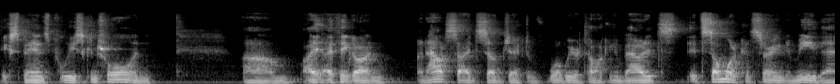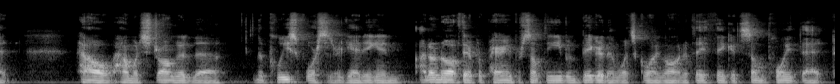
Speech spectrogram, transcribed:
expands police control, and um, I, I, think on an outside subject of what we were talking about, it's it's somewhat concerning to me that how how much stronger the the police forces are getting, and I don't know if they're preparing for something even bigger than what's going on. If they think at some point that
